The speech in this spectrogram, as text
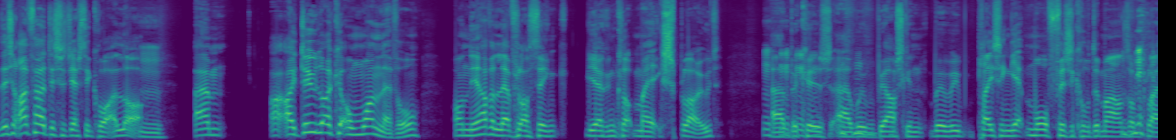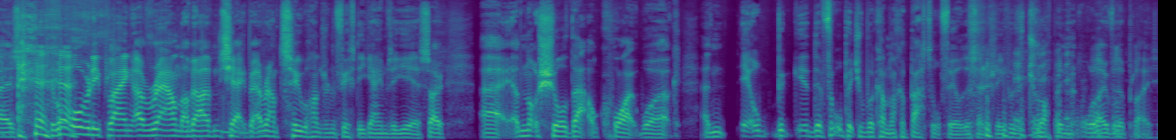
This I've heard this suggested quite a lot. Um, I, I do like it on one level. On the other level, I think Jurgen Klopp may explode. Uh, because uh, we would be asking, we would be placing yet more physical demands on players who are already playing around. I, haven't checked, but around 250 games a year. So uh, I'm not sure that'll quite work, and it'll be, the football pitch will become like a battlefield essentially, with dropping all over the place.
